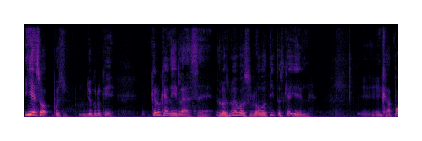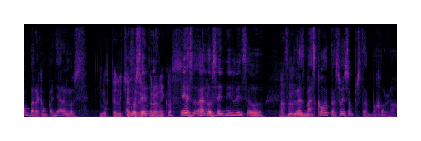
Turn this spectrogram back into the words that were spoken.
y eso pues yo creo que creo que ni las eh, los nuevos robotitos que hay en en Japón para acompañar a los los peluches electrónicos. eso a los seniles o las mascotas o eso pues tampoco lo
